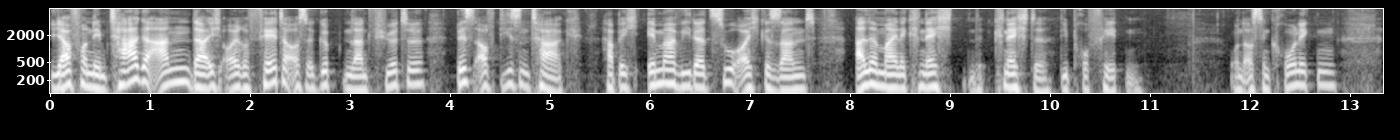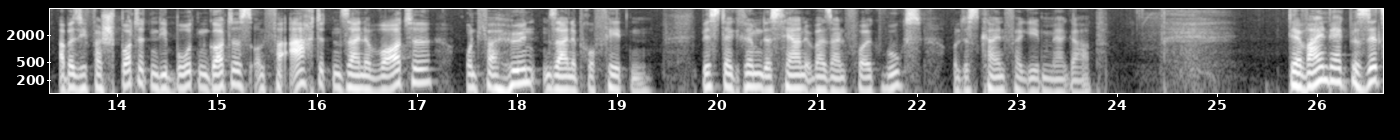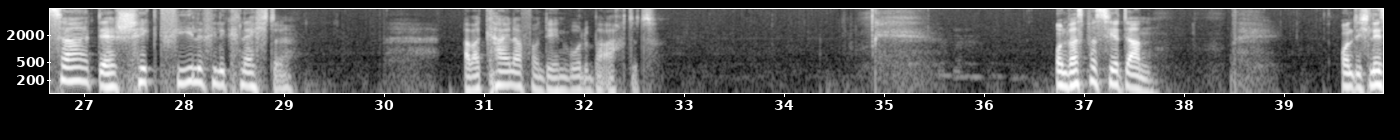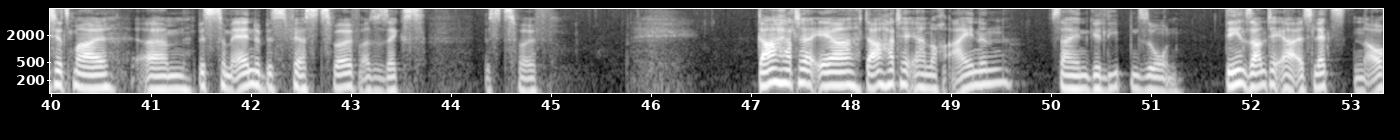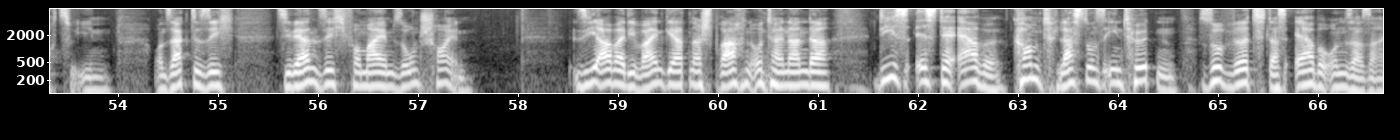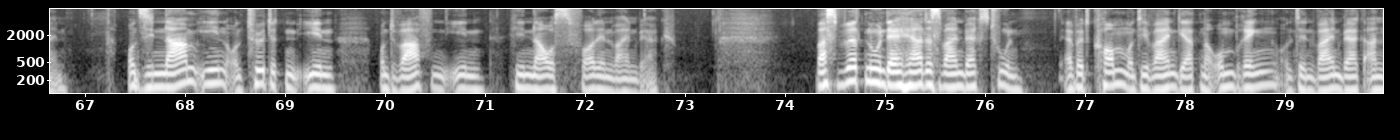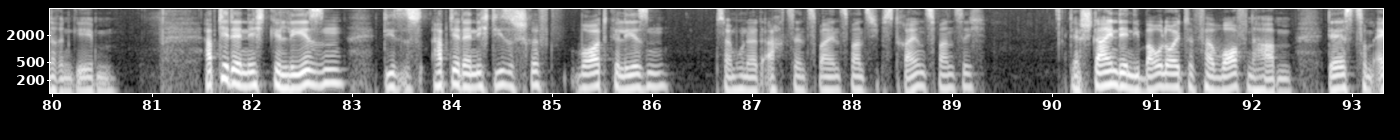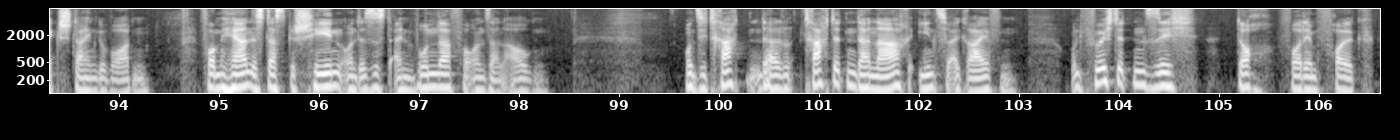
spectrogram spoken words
ja, von dem Tage an, da ich eure Väter aus Ägyptenland führte, bis auf diesen Tag habe ich immer wieder zu euch gesandt, alle meine Knechte, Knechte, die Propheten. Und aus den Chroniken, aber sie verspotteten die Boten Gottes und verachteten seine Worte und verhöhnten seine Propheten, bis der Grimm des Herrn über sein Volk wuchs und es kein Vergeben mehr gab. Der Weinbergbesitzer, der schickt viele, viele Knechte, aber keiner von denen wurde beachtet. Und was passiert dann? Und ich lese jetzt mal ähm, bis zum Ende, bis Vers 12, also 6 bis 12. Da hatte er, da hatte er noch einen, seinen geliebten Sohn. Den sandte er als letzten auch zu ihnen und sagte sich, sie werden sich vor meinem Sohn scheuen. Sie aber, die Weingärtner, sprachen untereinander, dies ist der Erbe, kommt, lasst uns ihn töten, so wird das Erbe unser sein. Und sie nahmen ihn und töteten ihn und warfen ihn hinaus vor den Weinberg. Was wird nun der Herr des Weinbergs tun? Er wird kommen und die Weingärtner umbringen und den Weinberg anderen geben. Habt ihr denn nicht gelesen, dieses, habt ihr denn nicht dieses Schriftwort gelesen? Psalm 118, 22 bis 23. Der Stein, den die Bauleute verworfen haben, der ist zum Eckstein geworden. Vom Herrn ist das geschehen und es ist ein Wunder vor unseren Augen. Und sie trachteten danach, ihn zu ergreifen und fürchteten sich doch vor dem Volk,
